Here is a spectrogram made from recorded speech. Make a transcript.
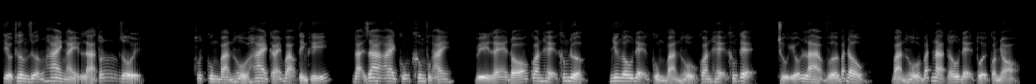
tiểu thương dưỡng hai ngày là tốt rồi. Hốt cùng bàn hổ hai cái bạo tinh khí, đại gia ai cũng không phục ai, vì lẽ đó quan hệ không được, nhưng âu đệ cùng bàn hổ quan hệ không tệ, chủ yếu là vừa bắt đầu bàn hổ bắt nạt âu đệ tuổi còn nhỏ,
